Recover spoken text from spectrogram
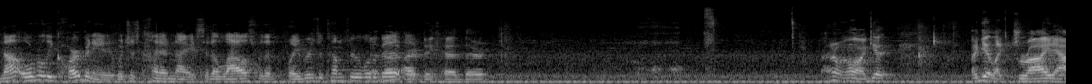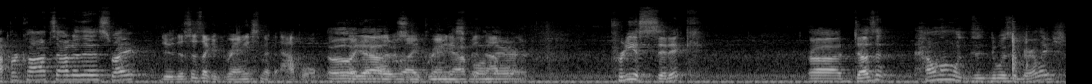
Not overly carbonated, which is kind of nice. It allows for the flavors to come through a little Yeah, bit. very big head there. I don't know. I get, I get like dried apricots out of this, right? Dude, this is like a Granny Smith apple. Oh, Like yeah, there's some green Granny apple Smith in there. Pretty acidic. Uh, doesn't. How long was was it barrel aged?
